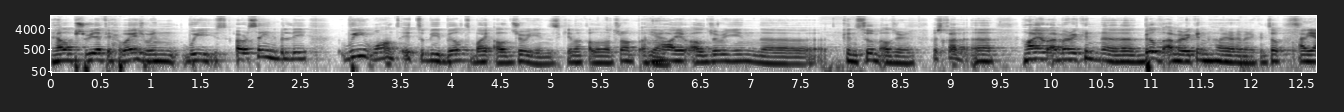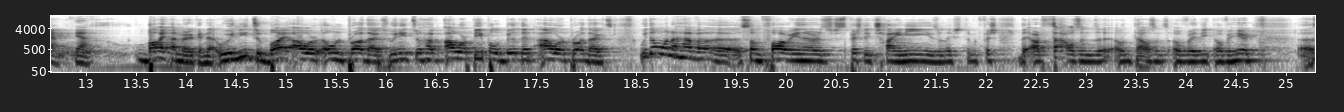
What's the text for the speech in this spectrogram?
help شوية في حوايج when we are saying باللي we want it to be built by Algerians كما قال دونالد ترامب Yeah. hire Algerian uh, consume Algerian فاش قال uh, hire American uh, build American hire American so Oh yeah, yeah. buy American. We need to buy our own products. We need to have our people building our products. We don't want to have uh, some foreigners, especially Chinese or like stomach fish. There are thousands and thousands over the over here. Uh,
